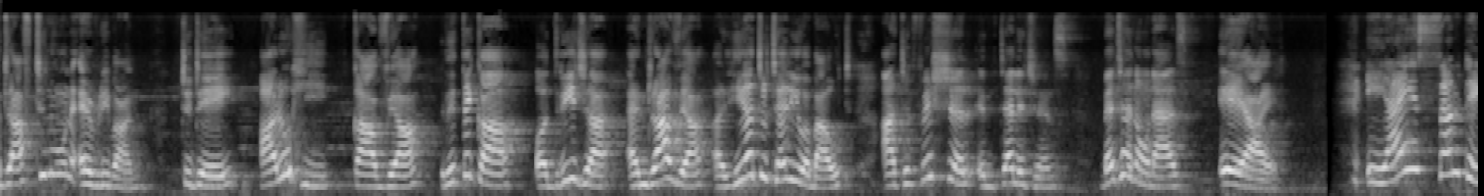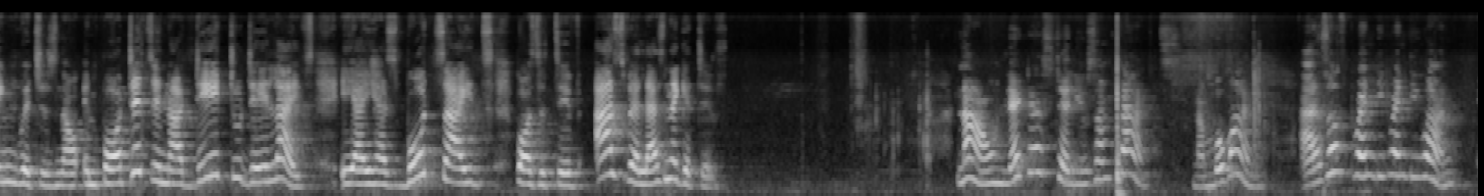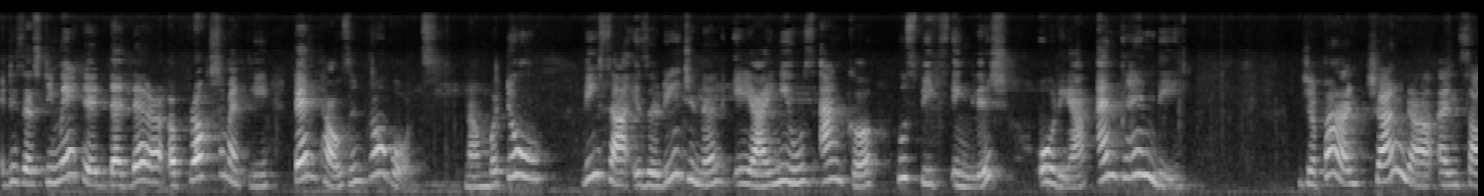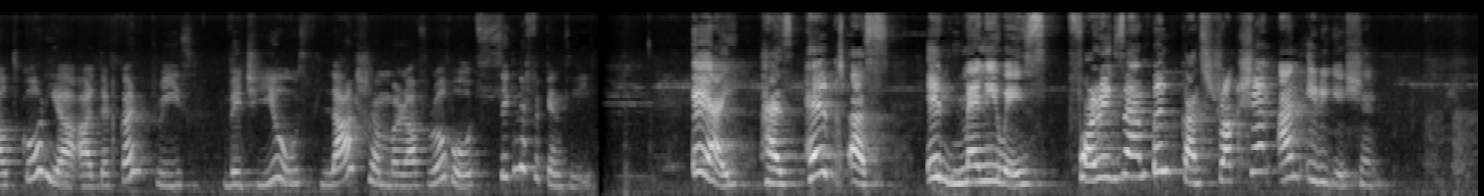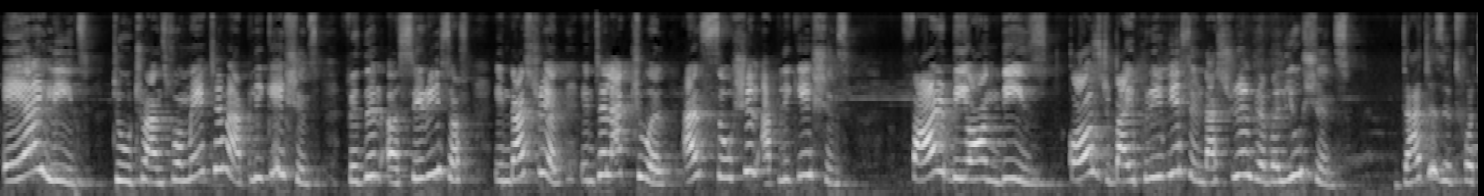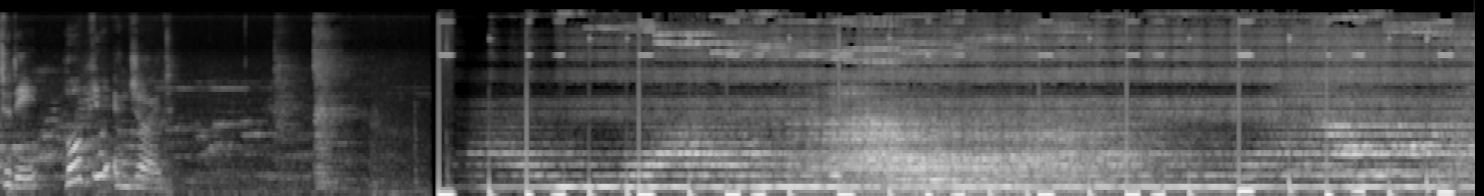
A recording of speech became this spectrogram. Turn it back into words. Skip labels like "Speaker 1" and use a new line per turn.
afternoon, everyone. Today, Arohi, Kavya, Ritika, Audrija, and Ravya are here to tell you about artificial intelligence, better known as AI.
AI is something which is now important in our day to day lives. AI has both sides, positive as well as negative.
Now, let us tell you some facts. Number one, as of 2021, it is estimated that there are approximately 10,000 robots. Number two, Lisa is a regional AI news anchor who speaks English, Oriya, and Hindi.
Japan, China and South Korea are the countries which use large number of robots significantly.
AI has helped us in many ways. For example, construction and irrigation. AI leads to transformative applications within a series of industrial, intellectual, and social applications far beyond these caused by previous industrial revolutions.
That is it for today. Hope you enjoyed.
